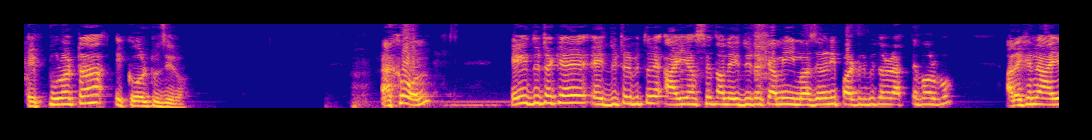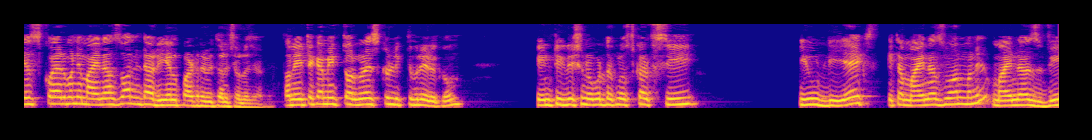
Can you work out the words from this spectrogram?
এই পুরোটা ইকুয়াল টু জিরো এখন এই দুটাকে এই দুইটার ভিতরে আই আছে, তাহলে এই দুইটাকে আমি ইমাজিনারি পার্টের ভিতরে রাখতে পারব। আর এখানে আই স্কোয়ার মানে মাইনাস ওয়ান এটা রিয়েল পার্টের ভিতরে চলে যাবে। তাহলে এটাকে আমি একটু অর্গানাইজ করে লিখতে পারি এরকম। Integration over the close curve C u dx এটা মাইনাস ওয়ান মানে মাইনাস ভি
